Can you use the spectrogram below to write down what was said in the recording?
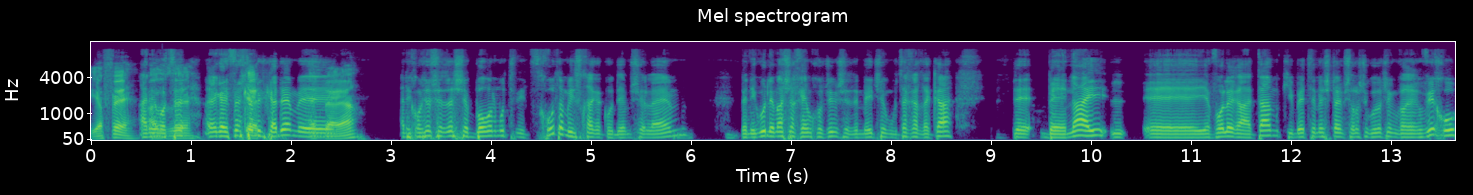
יפה. אני אז, רוצה, אה, רגע, לפני שאתה כן, מתקדם, אה. אני חושב שזה שבורנמוט ניצחו את המשחק הקודם שלהם, בניגוד למה שאחרים חושבים שזה מעיד שהם קבוצה חזקה, זה בעיניי אה, יבוא לרעתם, כי בעצם יש להם שלוש נקודות שהם כבר הרוויחו,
